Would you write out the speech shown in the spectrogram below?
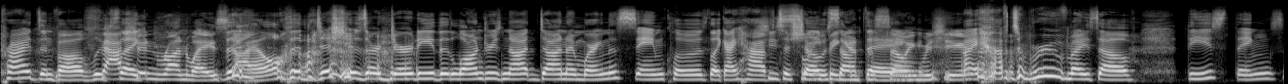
pride's involved. Luke's Fashion like runway style. the dishes are dirty, the laundry's not done. I'm wearing the same clothes. Like I have She's to show something. at the sewing machine. I have to prove myself. These things,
